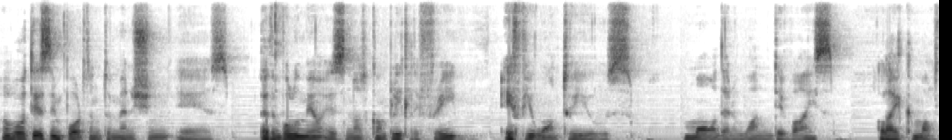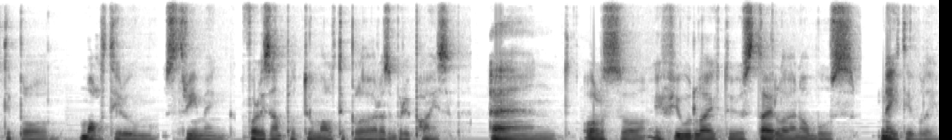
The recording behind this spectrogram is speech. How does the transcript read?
What is important to mention is that Volumio is not completely free if you want to use more than one device, like multiple multi-room streaming, for example, to multiple Raspberry Pis. And also, if you would like to use Tidal and Qobuz natively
